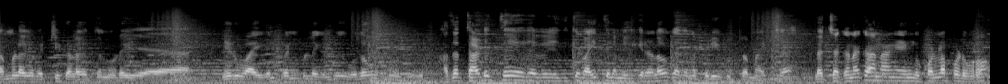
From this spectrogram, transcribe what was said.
தமிழக வெற்றி கழகத்தினுடைய நிர்வாகிகள் பெண் பிள்ளைகளுக்கு உதவும் போது அதை தடுத்து அதை இதுக்கு வயிற்றுல மிதிக்கிற அளவுக்கு அது பெரிய குற்றமாயிடுச்சு. லட்சக்கணக்காக நாங்கள் எங்கே கொல்லப்படுவோம்.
